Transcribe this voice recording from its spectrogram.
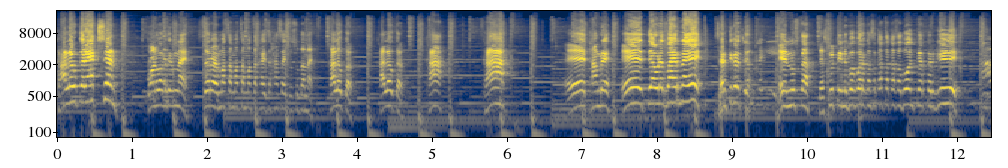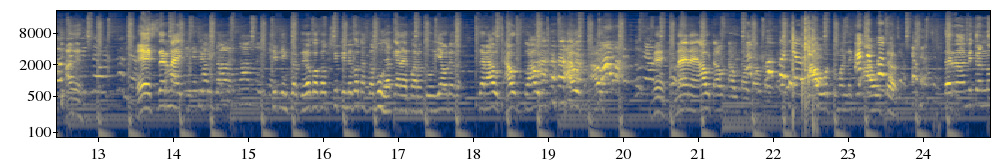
खा लवकर ऍक्शन कोण वगैरे नाही. सरळ मता मता मचा खायचं हसायचं सुद्धा नाही. खा लवकर खा लवकर. खा खा. ए थांब रे. ए तेवढ्यात बाहेर नाही. झट ए नुसता. त्या सुट्टीने बघ बरं कसं कसं कसं दोन चार तर गिळले अरे, ए सर नाही चिटिंग करतो हे बघ शूटिंग बघ कसा भुगा केलाय परंतु एवढ्या सर आउट आउट तू आउट आउट आउट नाही नाही out out out out out out म्हणलं की आउट तर मित्रांनो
